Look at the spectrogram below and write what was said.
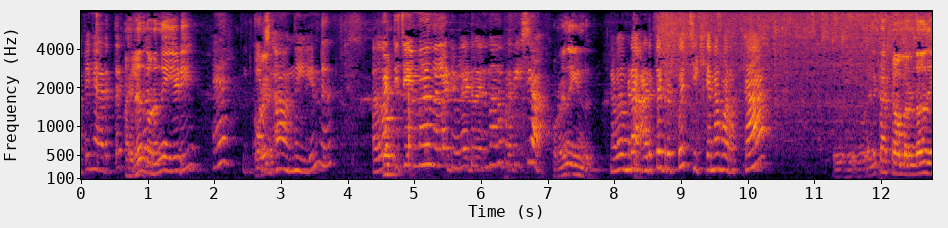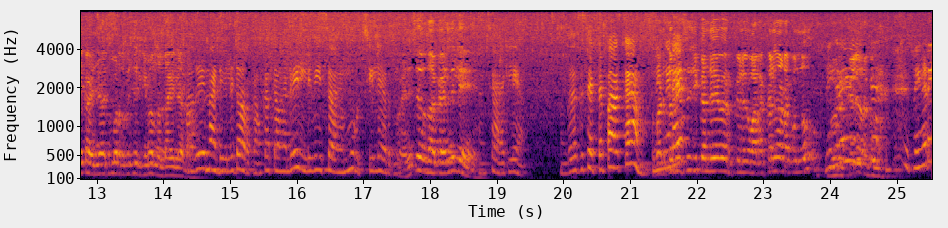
അപ്പൊ ഇനി അടുത്ത അതിലെന്തോരം നെയ്യടി. കുറച്ച് ആ നെയ്യുണ്ട്. അത് വറ്റിച്ച് ചെയ്യുമ്പോ നല്ല അടിപൊളിയായിട്ട് വരുന്നതാണ് പ്രതീക്ഷ. കൊറേ നെയ്യുണ്ട്. അപ്പൊ നമ്മുടെ അടുത്ത ട്രിപ്പ് ചിക്കനെ വറക്കാം. അതിൽ കക്കാമ്പരണ്ട നീ കഴിഞ്ഞ പ്രാവശ്യം പറഞ്ഞപ്പോ ശരിക്കും വന്നിട്ടുണ്ടായില്ല അത് നടുവിലിട്ട് വറക്കാം കക്കാമന്റെ വലിയ പീസാണ് മുറിച്ചില്ലായിരുന്നു. അതിന് ചെറുതാക്കായിരുന്നില്ലേ? സാരില്ല നമുക്ക് സെറ്റപ്പ് ആക്കാം. നിങ്ങളുടെ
